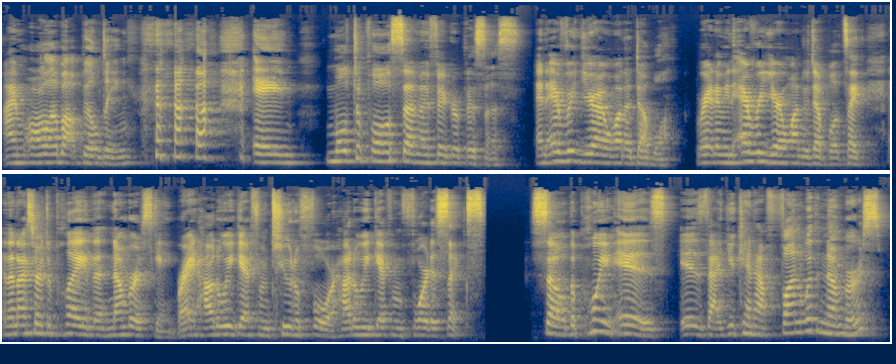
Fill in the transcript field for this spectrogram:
I'm all about building a multiple seven figure business. And every year I want to double, right? I mean, every year I want to double. It's like, and then I start to play the numbers game, right? How do we get from two to four? How do we get from four to six? So the point is, is that you can have fun with numbers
